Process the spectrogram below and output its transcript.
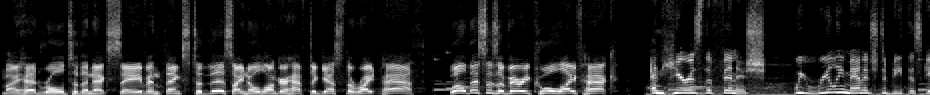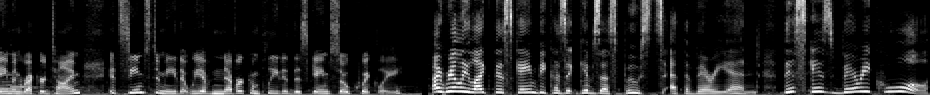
My head rolled to the next save, and thanks to this, I no longer have to guess the right path. Well, this is a very cool life hack. And here is the finish. We really managed to beat this game in record time. It seems to me that we have never completed this game so quickly. I really like this game because it gives us boosts at the very end. This is very cool,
